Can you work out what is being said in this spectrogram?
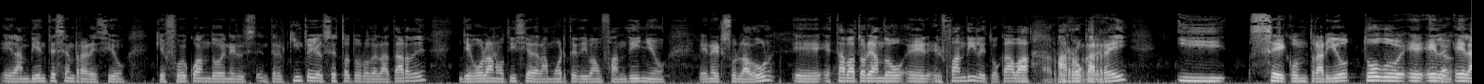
el ambiente se enrareció, que fue cuando en el, entre el quinto y el sexto toro de la tarde llegó la noticia de la muerte de Iván Fandiño en el. Eh, estaba toreando el, el Fandi, le tocaba a Roca Roca, Rey. Rey. y se contrarió todo el, el- el no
